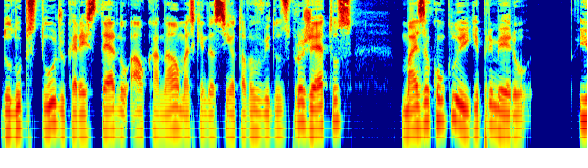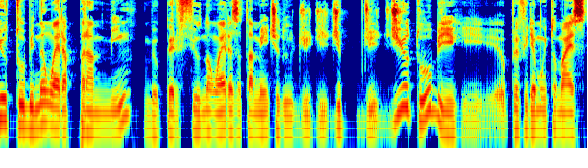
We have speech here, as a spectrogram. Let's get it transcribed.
do Loop Studio, que era externo ao canal, mas que ainda assim eu estava envolvido nos projetos. Mas eu concluí que, primeiro, YouTube não era para mim, meu perfil não era exatamente do, de, de, de, de YouTube, eu preferia muito mais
